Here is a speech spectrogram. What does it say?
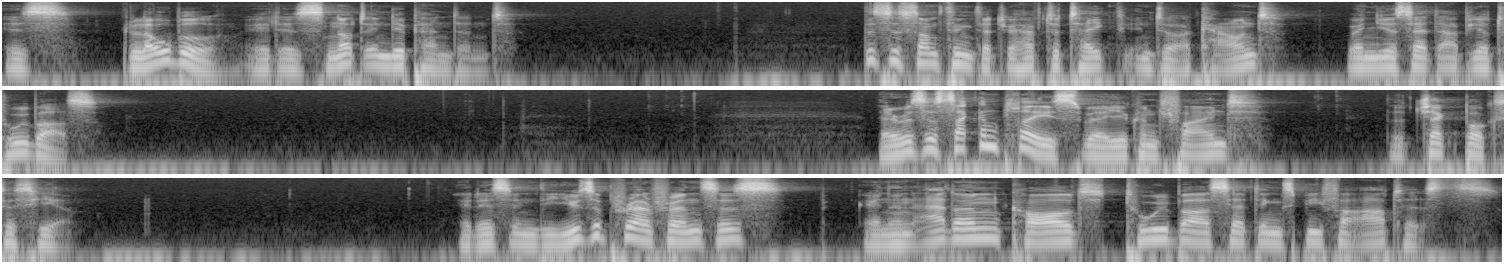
is global, it is not independent. This is something that you have to take into account when you set up your toolbars. There is a second place where you can find the checkboxes here. It is in the user preferences in an add-on called Toolbar Settings Bforartists.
